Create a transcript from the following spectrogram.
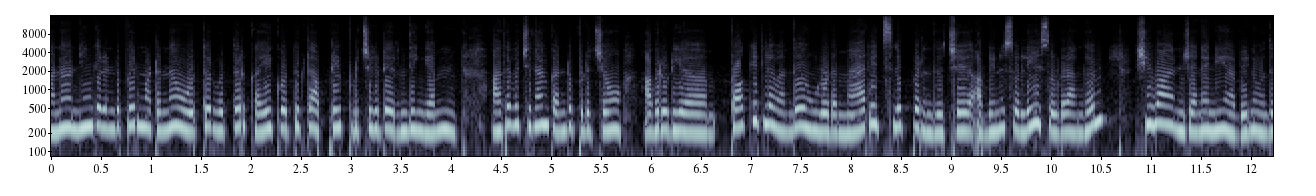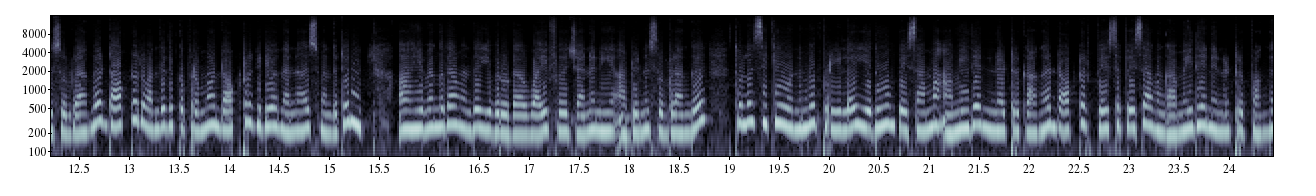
ஆனால் நீங்கள் ரெண்டு பேர் மட்டும்தான் ஒருத்தர் ஒருத்தர் கை கொடுத்துக்கிட்டு அப்படியே பிடிச்சிக்கிட்டு இருந்தீங்க. அதை வச்சு தான் கண்டுபிடிச்சோம். அவருடைய பாக்கெட்டில் வந்து உங்களோட மேரேஜ் ஸ்லிப் இருந்துச்சு அப்படின்னு சொல்லி சொல்கிறாங்க சிவா அண்ட் ஜனனி அப்படின்னு வந்து சொல்கிறாங்க டாக்டர் வந்ததுக்கப்புறமா டாக்டர்கிட்டயும் அந்த நர்ஸ் வந்துட்டு இவங்க தான் வந்து இவரோட ஒய்ஃபு ஜனனி அப்படின்னு சொல்கிறாங்க துளசிக்கு ஒன்றுமே புரியல எதுவும் பேசாமல் அமைதியாக நின்றுட்டுருக்காங்க டாக்டர் பேச பேச அவங்க அமைதியாக நின்றுட்டுருப்பாங்க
